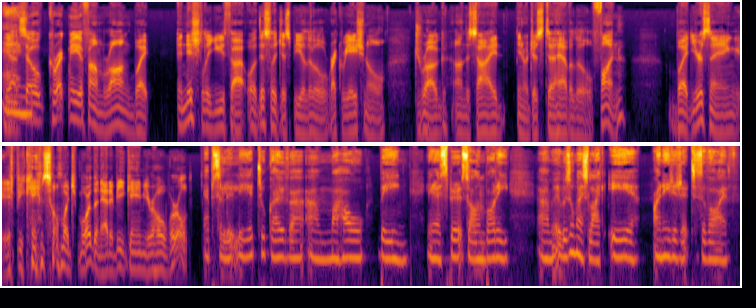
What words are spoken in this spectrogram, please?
Yeah. And- So correct me if I'm wrong, but initially you thought, well, this will just be a little recreational drug on the side, you know, just to have a little fun. But you're saying it became so much more than that. It became your whole world. Absolutely, it took over um, my whole being, you know, spirit, soul, and body. Um, it was almost like air. I needed it to survive,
